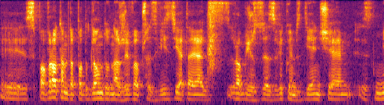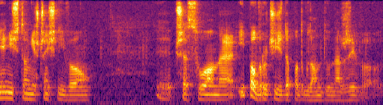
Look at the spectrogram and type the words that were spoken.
y, z powrotem do podglądu na żywo przez wizję, tak jak robisz ze zwykłym zdjęciem, zmienić tą nieszczęśliwą y, przesłonę i powrócić do podglądu na żywo.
